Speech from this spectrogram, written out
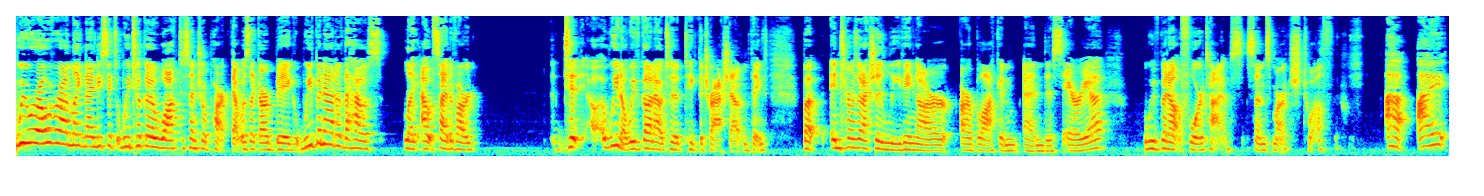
we were over on like 96. We took a walk to Central Park. That was like our big. We've been out of the house like outside of our. To uh, you know, we've gone out to take the trash out and things, but in terms of actually leaving our our block and and this area, we've been out four times since March 12th. Uh, I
